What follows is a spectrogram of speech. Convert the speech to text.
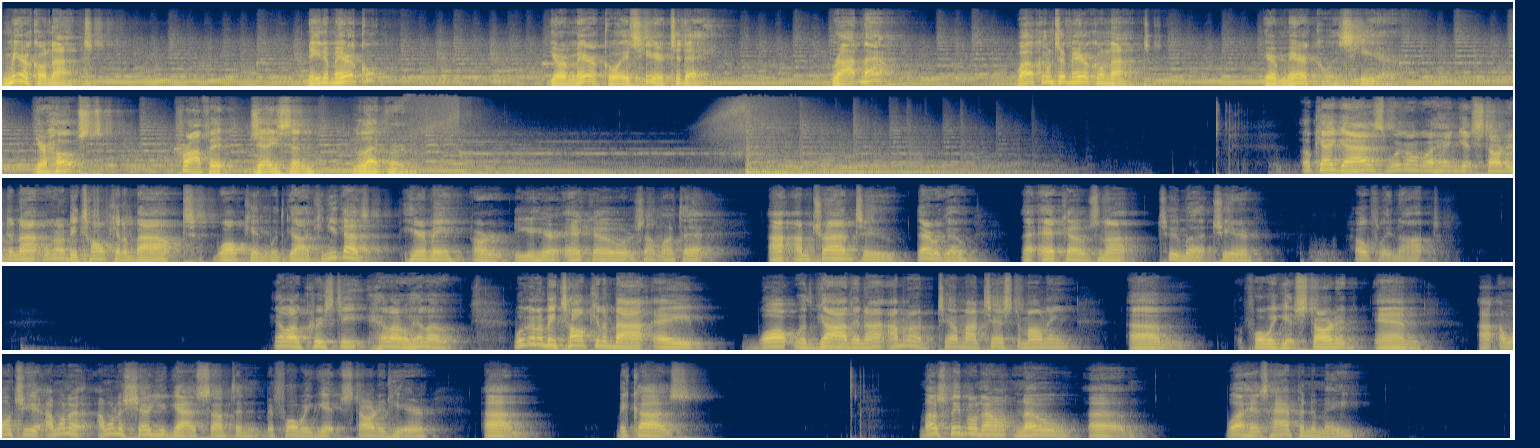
Miracle Night. Need a miracle? Your miracle is here today, right now. Welcome to Miracle Night. Your miracle is here. Your host, Prophet Jason Lepard. Okay, guys, we're going to go ahead and get started tonight. We're going to be talking about walking with God. Can you guys hear me, or do you hear echo or something like that? I, I'm trying to. There we go. The echo's not too much here. Hopefully not. Hello, Christy. Hello, hello. We're going to be talking about a walk with God, and I, am going to tell my testimony. Um, before we get started, and I, I want you, I want to, I want to show you guys something before we get started here, um, because most people don't know uh, what has happened to me.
